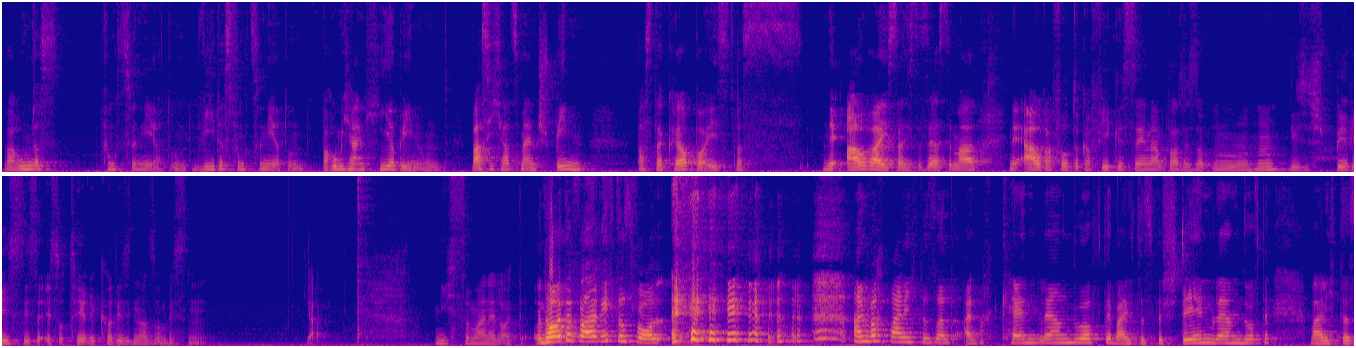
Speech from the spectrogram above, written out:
warum das funktioniert und wie das funktioniert und warum ich eigentlich hier bin und was ich als Mensch bin, was der Körper ist, was eine Aura ist, als ich das erste Mal eine Aura-Fotografie gesehen habe, dass ich so, mm diese Spiris, diese Esoteriker, die sind also ein bisschen, ja, nicht so meine Leute. Und heute feiere ich das voll. einfach weil ich das halt einfach kennenlernen durfte, weil ich das verstehen lernen durfte, weil ich das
